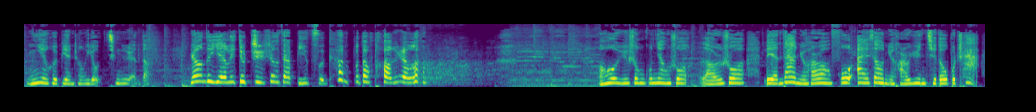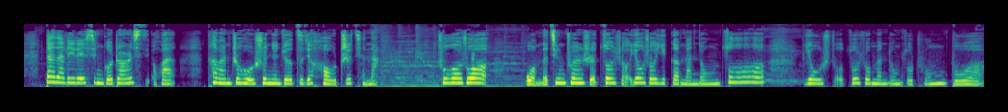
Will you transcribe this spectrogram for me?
你也会变成有情人的，然后你的眼里就只剩下彼此，看不到旁人了。往后余生姑娘说：“老人说，脸大女孩旺夫，爱笑女孩运气都不差，大大咧咧性格招人喜欢。看完之后，瞬间觉得自己好值钱呐。”楚河说：“我们的青春是左手右手一个慢动作，右手左手慢动作重播，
